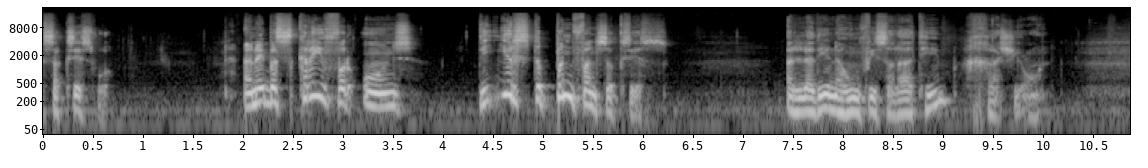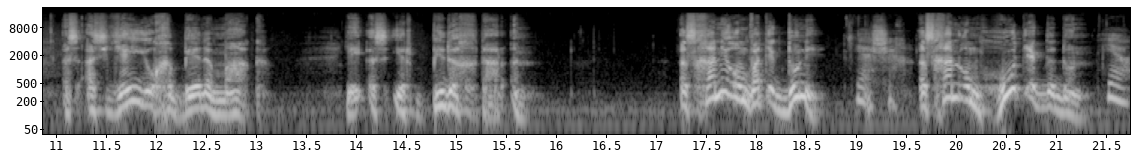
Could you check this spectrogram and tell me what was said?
suksesvol. En hy beskryf vir ons die eerste punt van sukses. Alladhina hum fi salatihim khashi'un. As as jy jou gebede maak, jy is eerbiedig daarin. Dit gaan nie om wat ek doen nie. Ja, Sheikh. Dit gaan om hoe ek dit doen. Ja.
